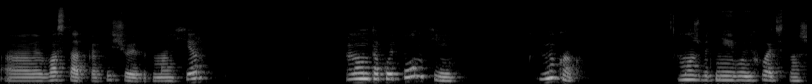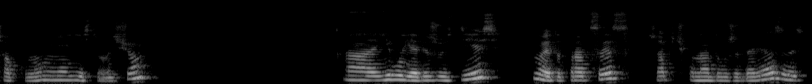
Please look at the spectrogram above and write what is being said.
Э, в остатках еще этот махер. Но он такой тонкий. Ну как? Может быть, мне его и хватит на шапку. Но у меня есть он еще. А, его я вяжу здесь. Ну, этот процесс. Шапочку надо уже довязывать.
